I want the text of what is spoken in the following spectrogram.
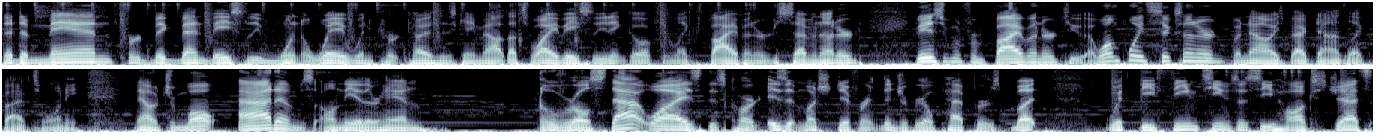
the demand for Big Ben basically went away when Kirk Cousins came out. That's why he basically didn't go up from like 500 to 700. He basically went from 500 to at one point 600, but now he's back down to like 520. Now Jamal Adams, on the other hand, overall stat wise, this card isn't much different than Jabrill Peppers, but with the theme teams of Seahawks Jets,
